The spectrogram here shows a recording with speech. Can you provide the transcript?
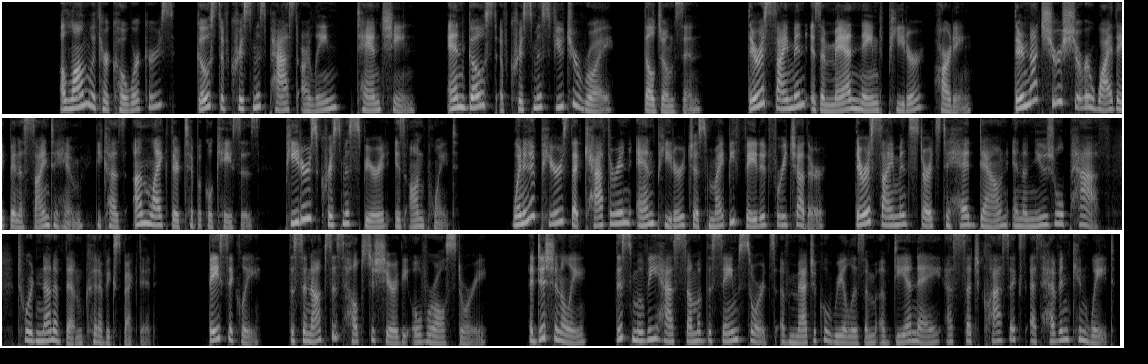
Along with her coworkers, Ghost of Christmas Past Arlene Tan Chin and Ghost of Christmas Future Roy VelJohnson. Their assignment is a man named Peter Harding. They're not sure sure why they've been assigned to him because unlike their typical cases, Peter's Christmas spirit is on point. When it appears that Catherine and Peter just might be fated for each other, their assignment starts to head down an unusual path toward none of them could have expected. Basically, the synopsis helps to share the overall story. Additionally, this movie has some of the same sorts of magical realism of DNA as such classics as Heaven Can Wait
